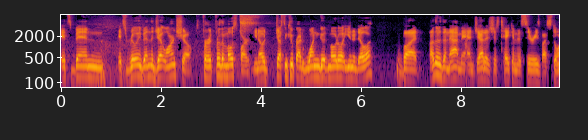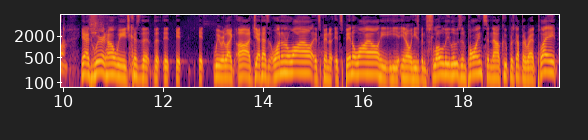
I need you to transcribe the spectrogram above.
it's been it's really been the Jett Lawrence show for for the most part. You know, Justin Cooper had one good moto at Unadilla, but other than that, man, Jett has just taken this series by storm. Yeah, it's weird, huh, Weege? Because the, the it, it it we were like, ah, oh, Jett hasn't won in a while. It's been it's been a while. He, he you know he's been slowly losing points, and now Cooper's got the red plate.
